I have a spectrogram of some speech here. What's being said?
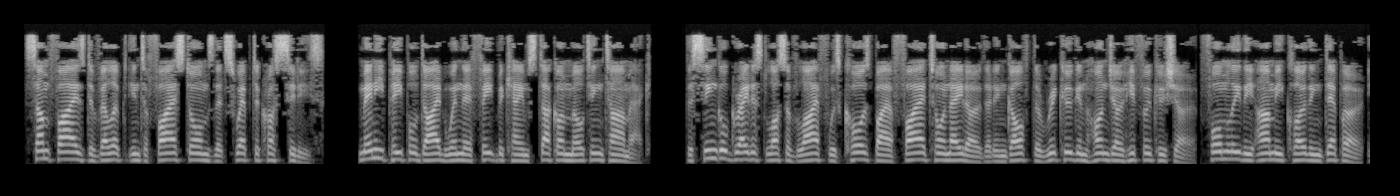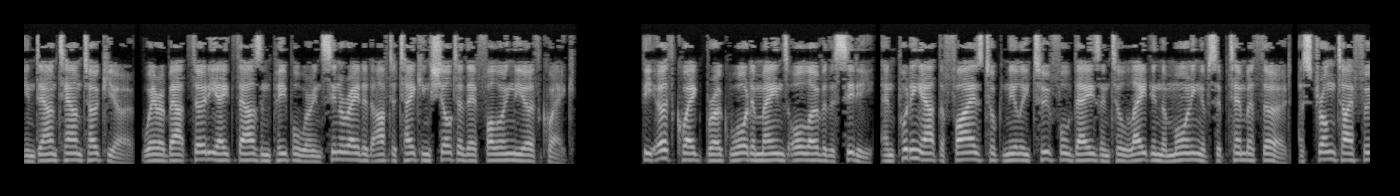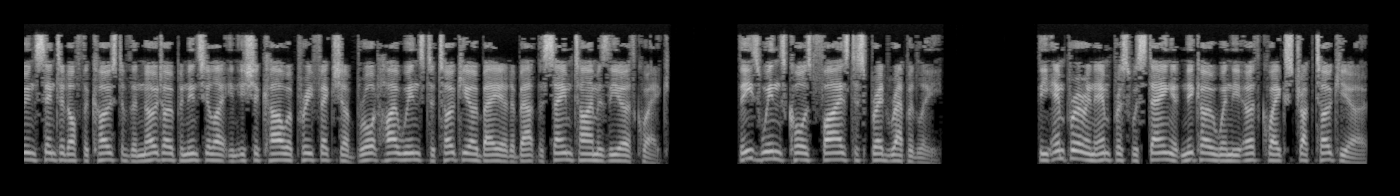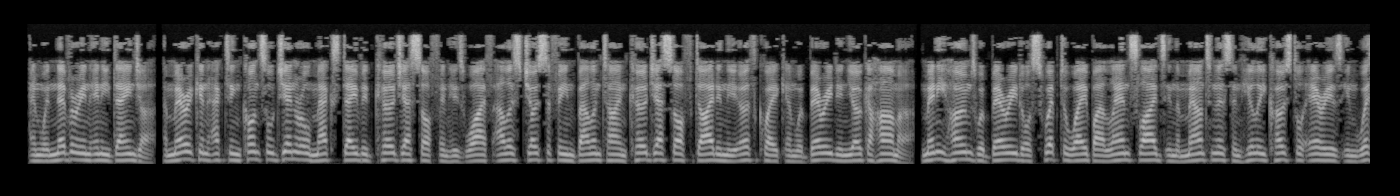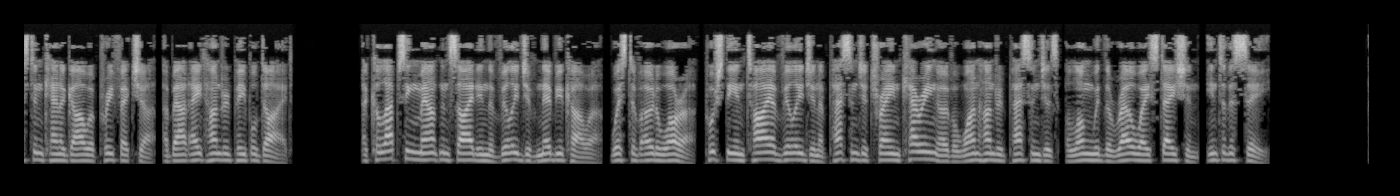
Some fires developed into firestorms that swept across cities. Many people died when their feet became stuck on melting tarmac. The single greatest loss of life was caused by a fire tornado that engulfed the Rikugun Honjo Hifukusho formerly the Army Clothing Depot in downtown Tokyo, where about 38,000 people were incinerated after taking shelter there following the earthquake. The earthquake broke water mains all over the city, and putting out the fires took nearly two full days until late in the morning of September 3. A strong typhoon centered off the coast of the Noto Peninsula in Ishikawa Prefecture brought high winds to Tokyo Bay at about the same time as the earthquake. These winds caused fires to spread rapidly. The Emperor and Empress were staying at Nikko when the earthquake struck Tokyo, and were never in any danger. American acting consul General Max David Kirjassoff and his wife Alice Josephine Ballantyne Kirjassoff died in the earthquake and were buried in Yokohama. Many homes were buried or swept away by landslides in the mountainous and hilly coastal areas in western Kanagawa Prefecture. About 800 people died. A collapsing mountainside in the village of Nebukawa, west of Odawara, pushed the entire village and a passenger train carrying over 100 passengers, along with the railway station, into the sea.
